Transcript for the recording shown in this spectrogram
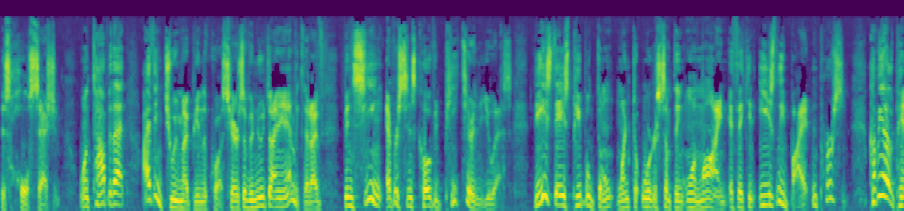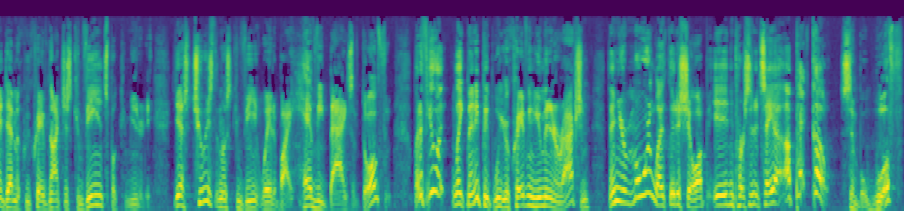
this whole session. On top of that, I think Chewy might be in the crosshairs of a new dynamic that I've been seeing ever since COVID peaked here in the U.S. These days, people don't want to order something online if they can easily buy it in person. Coming out of the pandemic, we crave not just convenience, but community. Yes, Chewy is the most convenient way to buy heavy bags of dog food. But if you, like many people, you're craving human interaction, then you're more likely to show up in person at, say, a, Petco. Symbol woof.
